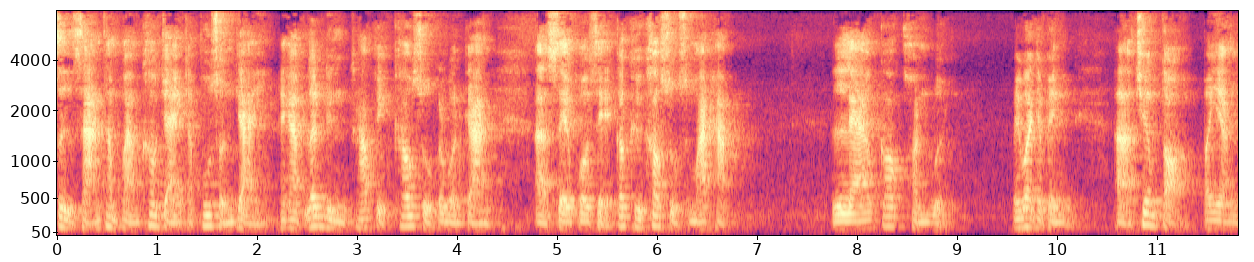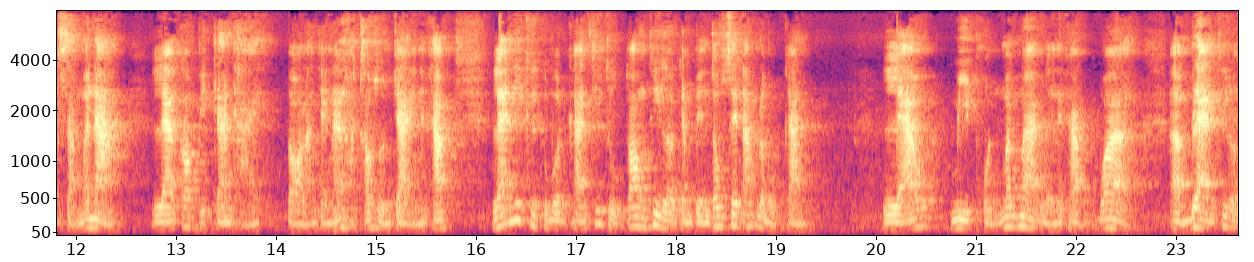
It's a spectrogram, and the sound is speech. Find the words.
สื่อสารทำความเข้าใจกับผู้สนใจนะครับ และดึงทราฟฟิกเข้าสู่กระบวนการเซลล์โปรเซสก็คือเข้าสู่สมาร์ทฮับแล้วก็คอนเวิร์ต ไม่ว่าจะเป็นเชื่อมต่อไปยังสัมมนา แล้วก็ปิดการขายต่อหลังจากนั้นหากเขาสนใจนะครับ และนี่คือกระบวนการที่ถูกต้องที่เราจำเป็นต้องเซตอัพระบบกัน แล้วมีผลมาก ๆ เลยนะครับ ว่าแบรนด์ที่เรา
